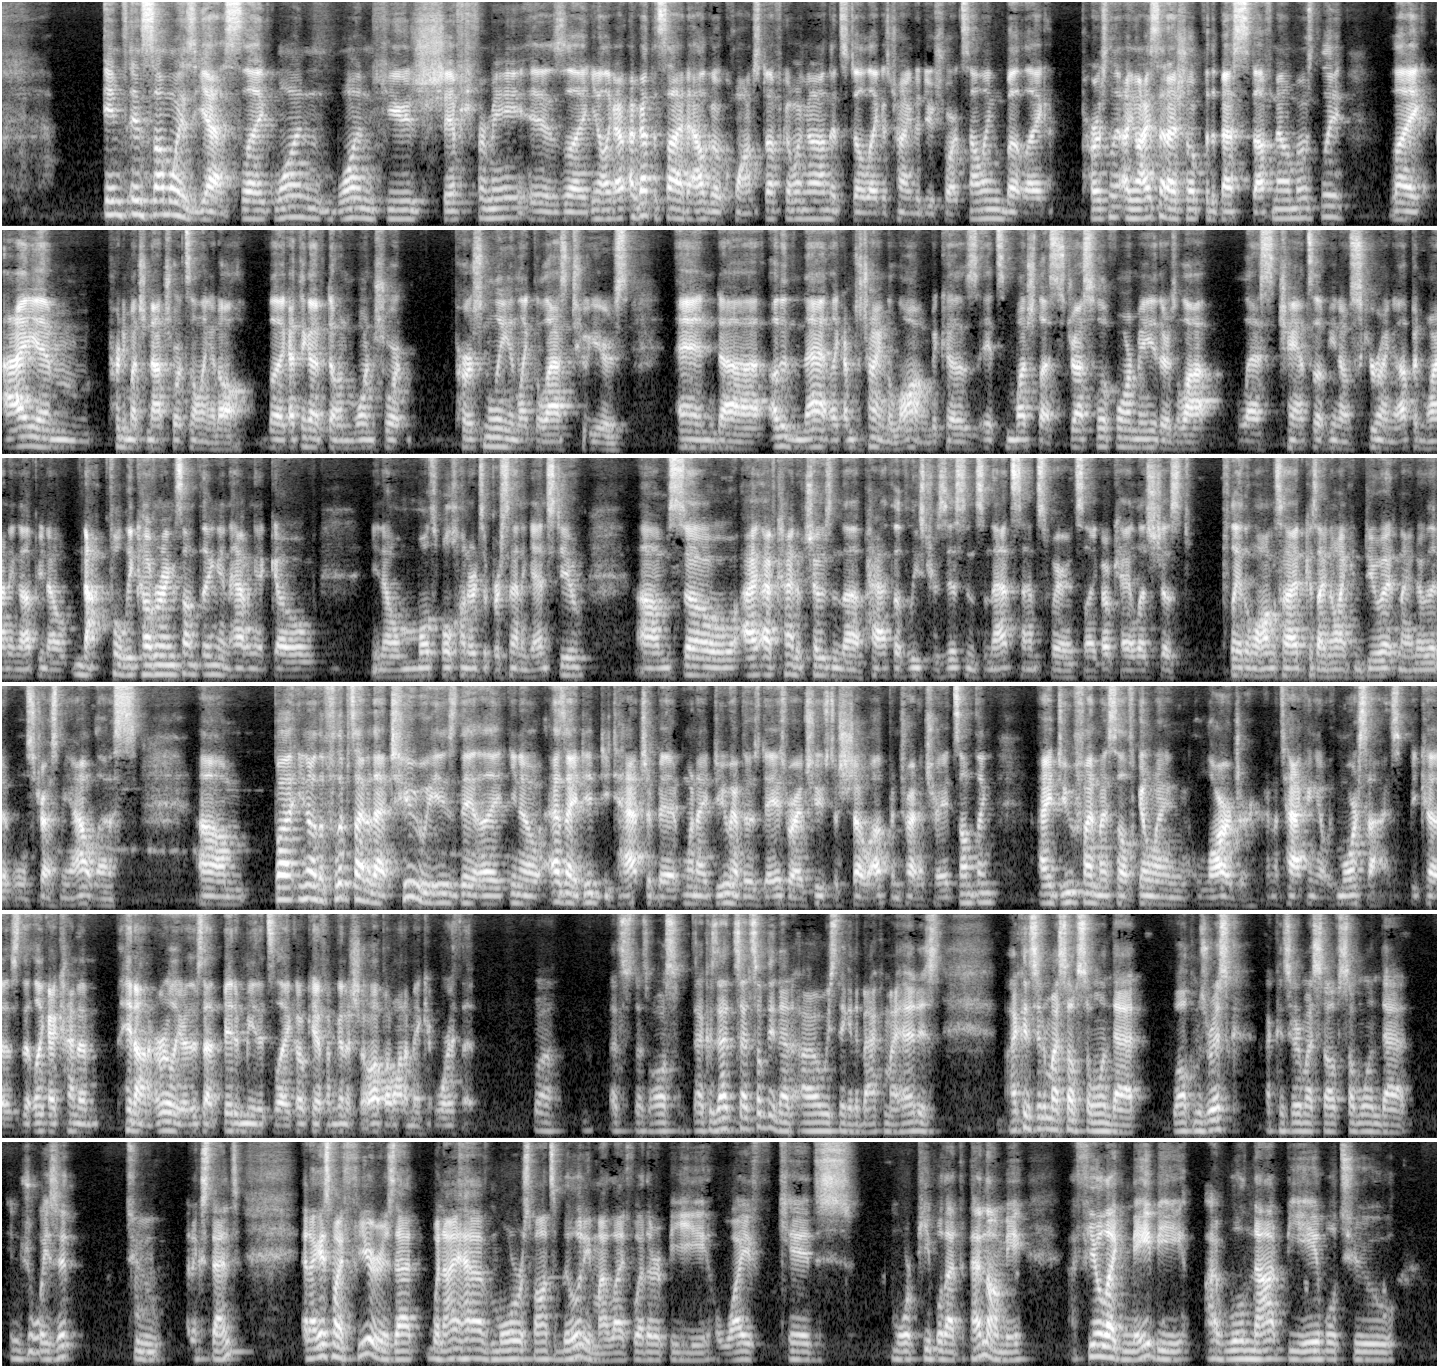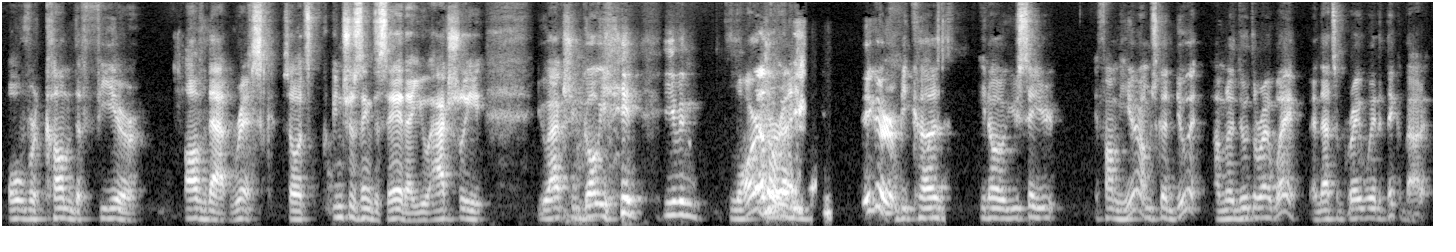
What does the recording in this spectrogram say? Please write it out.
in in some ways, yes. Like one one huge shift for me is like you know like I've got the side algo quant stuff going on that still like is trying to do short selling, but like personally, I know I said I show up for the best stuff now mostly. Like I am pretty much not short selling at all. Like I think I've done one short personally in like the last two years. And uh, other than that, like I'm just trying to long because it's much less stressful for me. There's a lot less chance of you know screwing up and winding up you know not fully covering something and having it go you know multiple hundreds of percent against you. Um, so I, I've kind of chosen the path of least resistance in that sense, where it's like, okay, let's just play the long side because I know I can do it and I know that it will stress me out less. Um, but you know, the flip side of that too is that like, you know, as I did detach a bit, when I do have those days where I choose to show up and try to trade something, I do find myself going larger and attacking it with more size because that like I kind of hit on earlier, there's that bit of me that's like, okay, if I'm gonna show up, I want to make it worth it. Wow. That's that's awesome. That, Because that's that's something that I always think in the back of my head is I consider myself someone that welcomes risk. I consider myself someone that enjoys it to mm-hmm. an extent. And I guess my fear is that when I have more responsibility in my life, whether it be a wife, kids, more people that depend on me, I feel like maybe I will not be able to overcome the fear of that risk. So it's interesting to say that you actually you actually go even larger and bigger because you know you say if I'm here, I'm just going to do it. I'm going to do it the right way, and that's a great way to think about it.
